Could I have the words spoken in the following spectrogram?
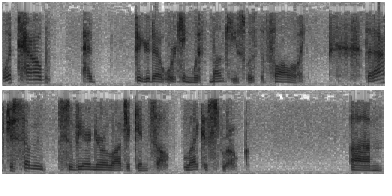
What Taub had figured out working with monkeys was the following that after some severe neurologic insult, like a stroke, um,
